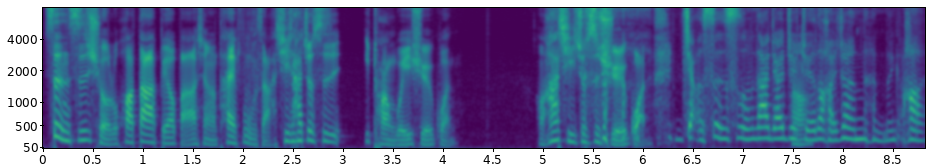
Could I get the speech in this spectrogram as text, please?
肾丝球的话，大家不要把它想的太复杂，其实它就是一团微血管。哦，它其实就是血管。讲肾丝，我们大家就觉得好像很那个哈，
